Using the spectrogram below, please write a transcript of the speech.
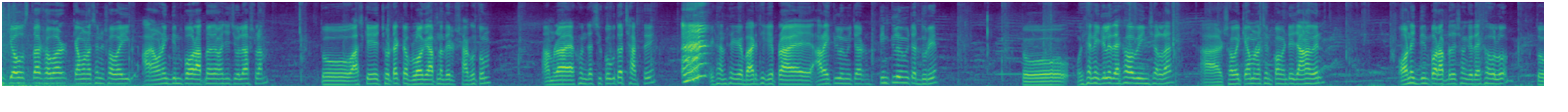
দেন কী অবস্থা সবার? কেমন আছেন সবাই? আর অনেক দিন পর আপনাদের মাঝে চলে আসলাম। তো আজকে ছোট একটা ব্লগে আপনাদের স্বাগতম। আমরা এখন যাচ্ছি কবুতর ছাড়তে। এখান থেকে বাড়ি থেকে প্রায় আড়াই কিলোমিটার তিন কিলোমিটার দূরে। তো ওইখানে গেলে দেখা হবে ইনশাল্লাহ। আর সবাই কেমন আছেন কমেন্টে জানাবেন। অনেক দিন পর আপনাদের সঙ্গে দেখা হলো। তো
